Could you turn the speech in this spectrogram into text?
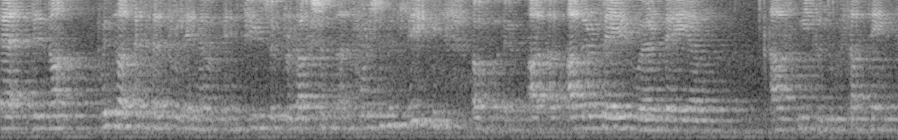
that did not, was not successful in, a, in future productions, unfortunately, of, of, other plays where they um, asked me to do something,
